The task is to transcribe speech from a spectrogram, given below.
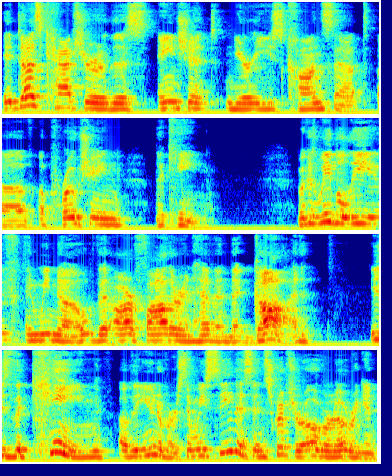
it does capture this ancient Near East concept of approaching the king. Because we believe and we know that our Father in heaven, that God is the king of the universe. And we see this in scripture over and over again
